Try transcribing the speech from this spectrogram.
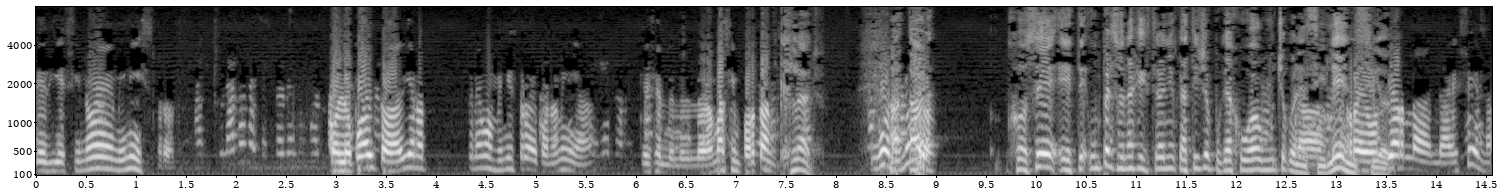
de 19 ministros. Con lo cual todavía no tenemos ministro de Economía, que es el, lo, lo más importante. Claro. Y bueno, Ah, José, este, un personaje extraño Castillo porque ha jugado mucho con el silencio. redondear la, la escena.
